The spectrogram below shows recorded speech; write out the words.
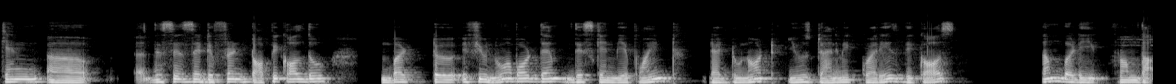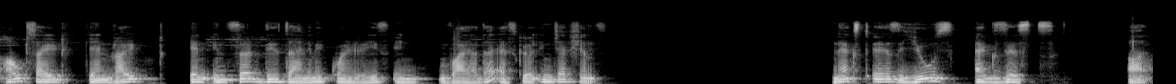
can uh, this is a different topic although but uh, if you know about them this can be a point that do not use dynamic queries because somebody from the outside can write can insert these dynamic queries in via the SQL injections. Next is use exists. Uh,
